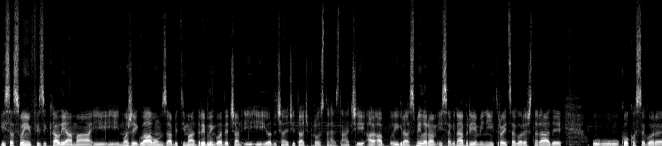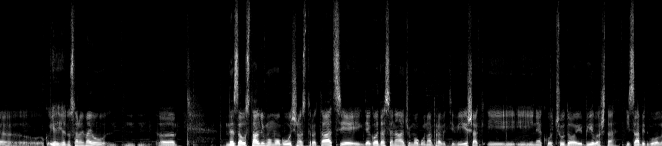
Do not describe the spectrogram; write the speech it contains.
i sa svojim fizikalijama i, i, i može i glavom zabiti, ima dribling odličan i, i, i odličan je čitač prostora, znači, a, a igra s Millerom i sa Gnabrijem i njih trojica gore šta rade u, u, u koliko se gore, jednostavno imaju uh, nezaustavljivu mogućnost rotacije i gdje god da se nađu mogu napraviti višak i, i, i neko čudo i bilo šta i zabit gol.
